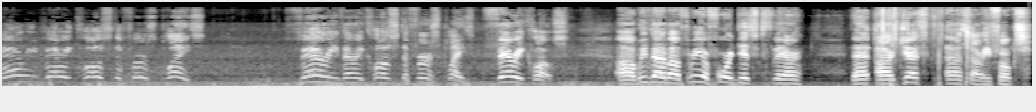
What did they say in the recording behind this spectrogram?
very, very close to first place. Very, very close to first place. Very close. Uh, we've got about three or four discs there that are just, uh, sorry folks,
